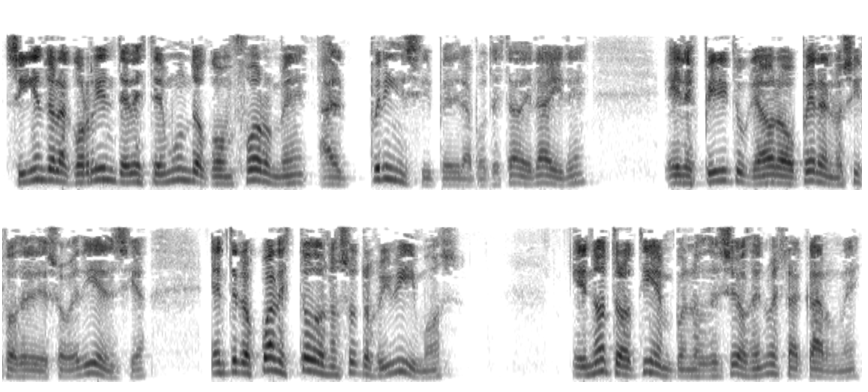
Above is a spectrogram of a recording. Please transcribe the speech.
siguiendo la corriente de este mundo conforme al príncipe de la potestad del aire, el espíritu que ahora opera en los hijos de desobediencia, entre los cuales todos nosotros vivimos, en otro tiempo en los deseos de nuestra carne,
